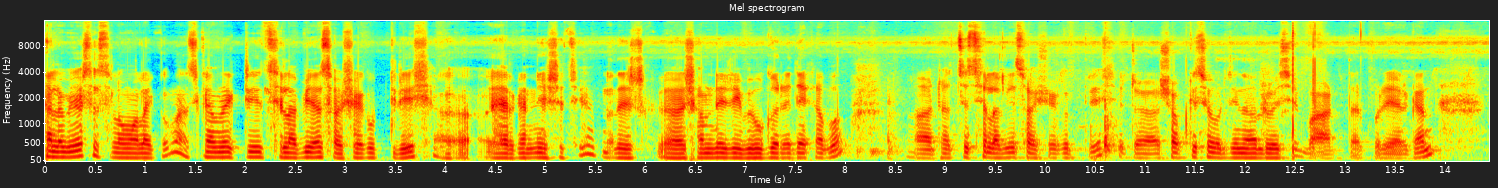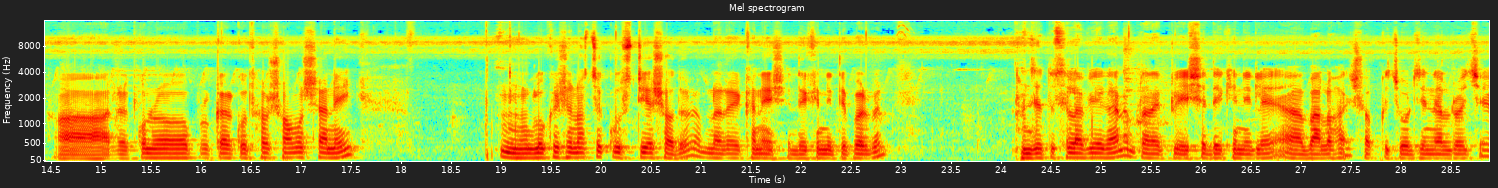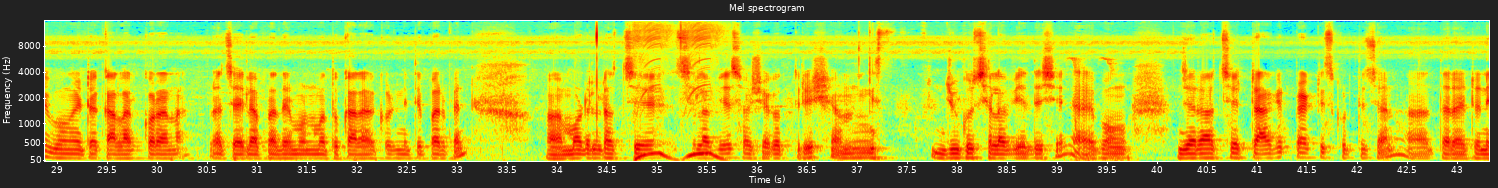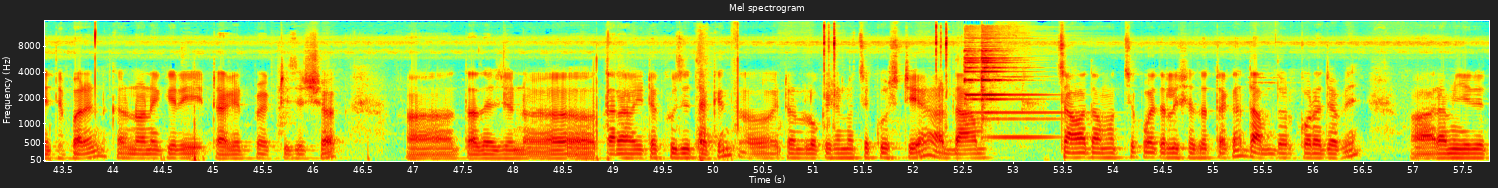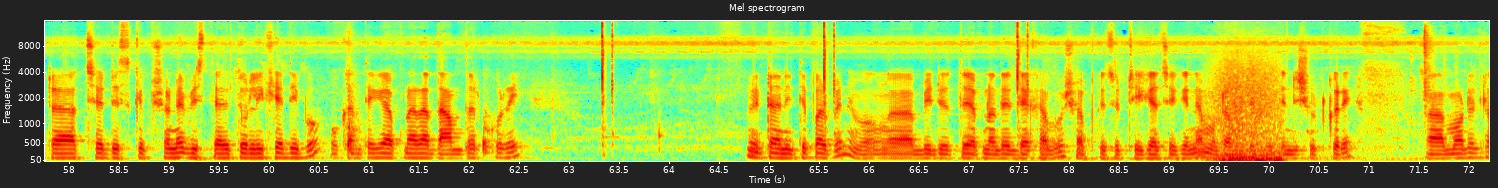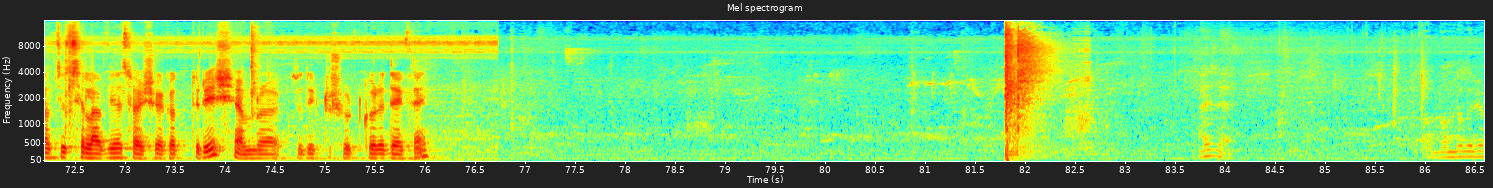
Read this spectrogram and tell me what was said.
Hello বিয়ার্স আসসালামু আলাইকুম আজকে আমরা একটি ছেলাবিয়া ছয়শো একত্রিশ এয়ারগান নিয়ে এসেছি। আপনাদের সামনে রিভিউ করে দেখাবো। এটা হচ্ছে ছেলাবিয়া ছয়শো একত্রিশ, এটা সব কিছু অরিজিনাল রয়েছে বাট তারপরে এয়ারগান আর কোনো প্রকার কোথাও সমস্যা নেই। লোকেশন হচ্ছে কুষ্টিয়া সদর, আপনারা এখানে এসে দেখে নিতে পারবেন। যেহেতু সেলাভিয়া গান, আপনারা একটু এসে দেখে নিলে ভালো হয়। সব কিছু অরিজিনাল রয়েছে এবং এটা কালার করা না। আপনারা চাইলে আপনাদের মন মতো কালার করে নিতে পারবেন। মডেলটা হচ্ছে সেলাভিয়া ছয়শো একত্রিশ যুগো সেলাভিয়া দেশে। এবং যারা হচ্ছে টার্গেট প্র্যাকটিস করতে চান তারা এটা নিতে পারেন। কারণ অনেকেরই টার্গেট প্র্যাকটিসের শখ। তাদের জন্য তারা এটা খুঁজে থাকেন। তো এটার লোকেশন হচ্ছে কুষ্টিয়া। আর দাম চাওয়া দাম হচ্ছে পঁয়তাল্লিশ হাজার টাকা, দাম দর করা যাবে। আর আমি এটা হচ্ছে ডিসক্রিপশনে বিস্তারিত লিখে দিব, ওখান থেকে আপনারা দাম দর করে এটা নিতে পারবেন এবং ভিডিওতে আপনাদের দেখাবো সব কিছু ঠিক আছে কিনা, মোটামুটি দু তিনটি শ্যুট করে। মডেলটা হচ্ছে ছেলাভিয়া ছয়শো একত্রিশ, আমরা যদি একটু শ্যুট করে দেখাই। বন্ধ করে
